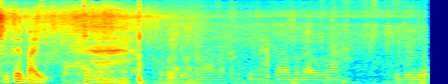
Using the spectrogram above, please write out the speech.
Si terbaik. Nah, muda orang dulu.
